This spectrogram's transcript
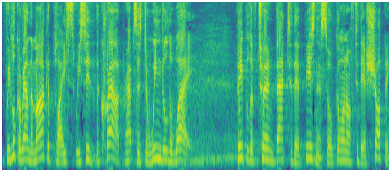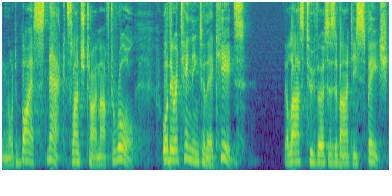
If we look around the marketplace, we see that the crowd perhaps has dwindled away. People have turned back to their business or gone off to their shopping or to buy a snack. It's lunchtime after all. Or they're attending to their kids. The last two verses of Auntie's speech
